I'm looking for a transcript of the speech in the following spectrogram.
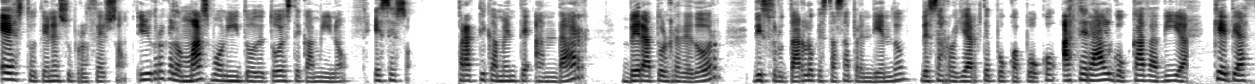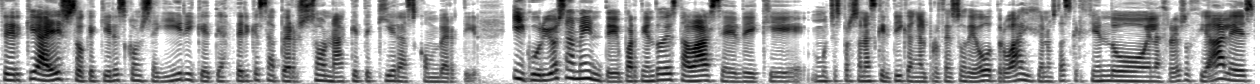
Esto tiene su proceso. Y yo creo que lo más bonito de todo este camino es eso, prácticamente andar, ver a tu alrededor, disfrutar lo que estás aprendiendo, desarrollarte poco a poco, hacer algo cada día que te acerque a eso que quieres conseguir y que te acerque a esa persona que te quieras convertir. Y curiosamente, partiendo de esta base de que muchas personas critican el proceso de otro, ay, que no estás creciendo en las redes sociales,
